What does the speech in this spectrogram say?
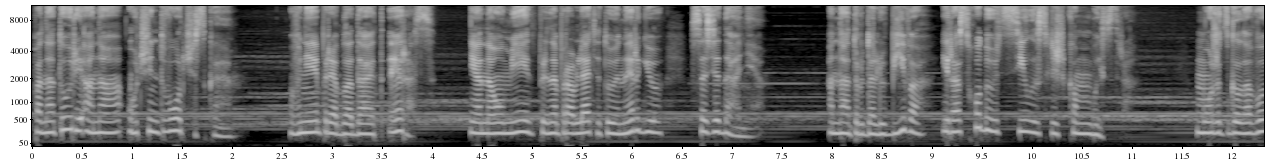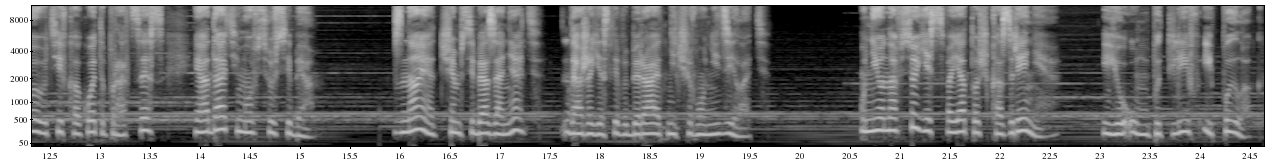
По натуре она очень творческая. В ней преобладает Эрос, и она умеет перенаправлять эту энергию в созидание. Она трудолюбива и расходует силы слишком быстро. Может с головой уйти в какой-то процесс и отдать ему всю себя. Знает, чем себя занять, даже если выбирает ничего не делать. У нее на все есть своя точка зрения, ее ум пытлив и пылок,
